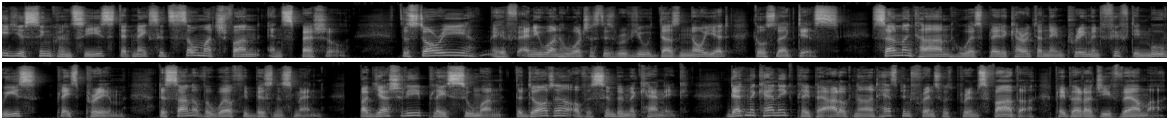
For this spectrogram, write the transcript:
idiosyncrasies that makes it so much fun and special. The story, if anyone who watches this review doesn't know yet, goes like this. Salman Khan, who has played a character named Prem in 15 movies, plays Prem, the son of a wealthy businessman. Bhagyashree plays Suman, the daughter of a simple mechanic. That mechanic, played by Alok Nath, has been friends with Prem's father, played by Rajiv Verma,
